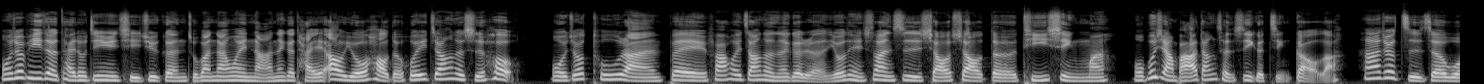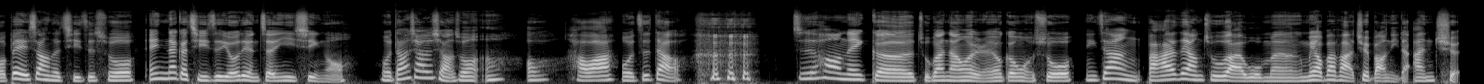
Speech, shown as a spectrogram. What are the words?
我就披着台独金鱼旗去跟主办单位拿那个台澳友好的徽章的时候。我就突然被发徽章的那个人有点算是小小的提醒吗？我不想把它当成是一个警告啦。他就指着我背上的旗子说：“哎，那个旗子有点争议性哦。”我当下就想说：“嗯，哦，好啊，我知道。”之后那个主办单位人又跟我说：“你这样把它亮出来，我们没有办法确保你的安全。”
